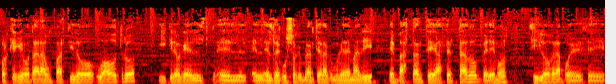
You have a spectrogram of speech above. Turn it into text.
por qué hay que votar a un partido o a otro y creo que el, recurso que plantea la Comunidad de Madrid es bastante acertado. Veremos si logra pues eh,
